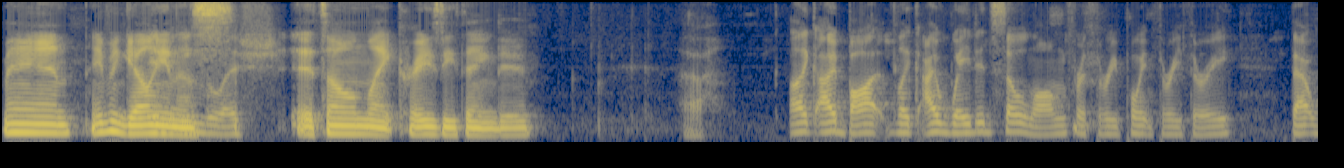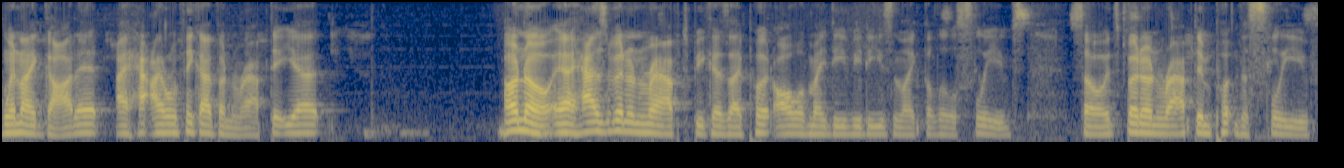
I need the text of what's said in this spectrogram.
Man, Evangelion in is English. its own like crazy thing, dude. Like I bought, like I waited so long for three point three three that when I got it, I ha- I don't think I've unwrapped it yet. Oh no, it has been unwrapped because I put all of my DVDs in like the little sleeves, so it's been unwrapped and put in the sleeve.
